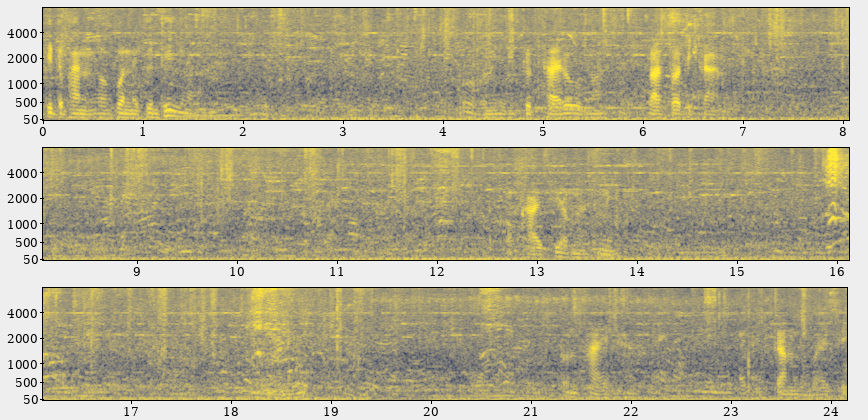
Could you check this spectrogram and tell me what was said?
ผลิตภัณฑ์ของคนในพื้นที่นะโอ้มีจุดถ่ายรูปเนาะรัฐสวัสดิการายเพียบนะตรงนี้ต้นไผ่นะครับกำใบสี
